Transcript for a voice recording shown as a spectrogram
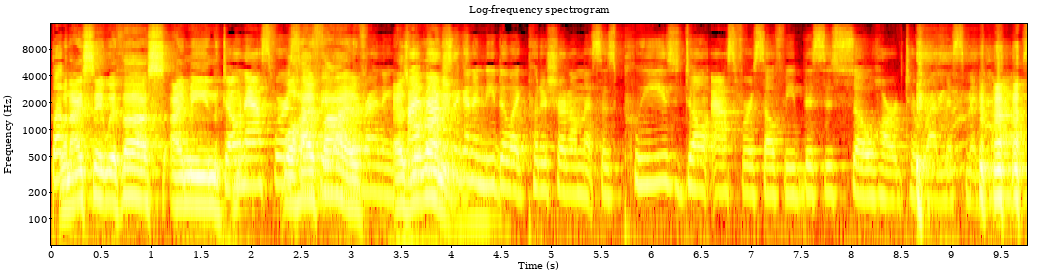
But- when I say with us, I mean Don't ask for a well, selfie high while we're running. as we're I'm running. actually going to need to like put a shirt on that says, "Please don't ask for a selfie. This is so hard to run this many miles."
